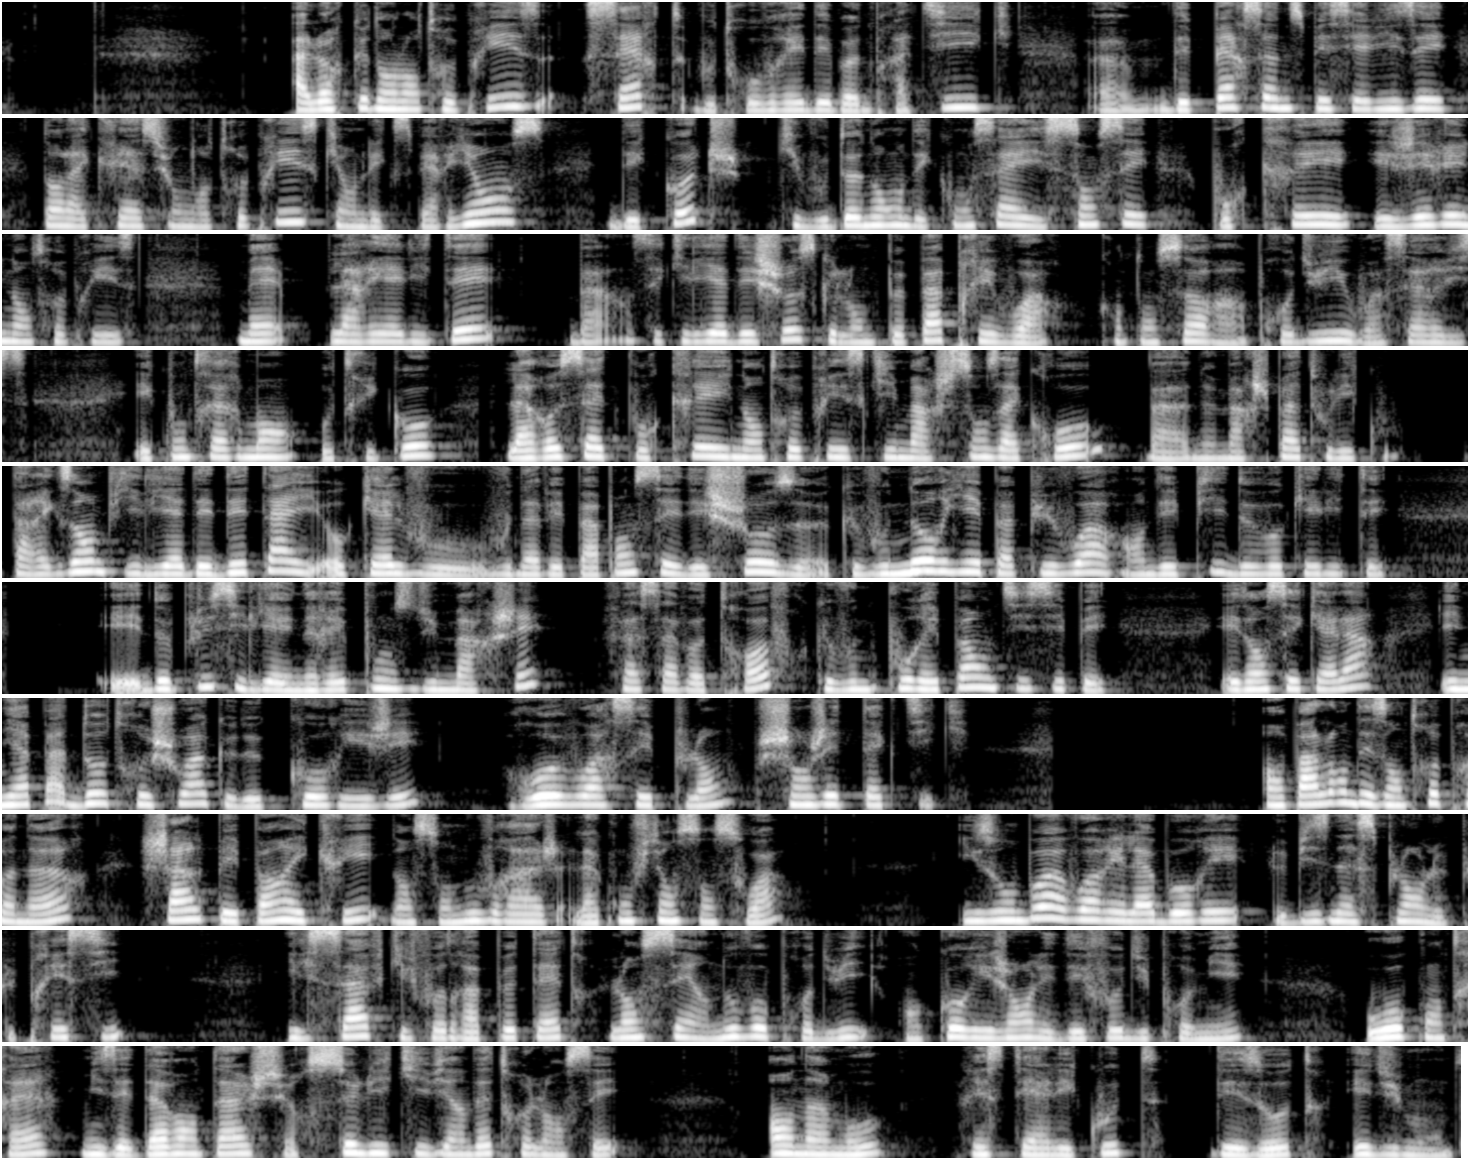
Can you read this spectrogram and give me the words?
Alors que dans l'entreprise, certes, vous trouverez des bonnes pratiques, euh, des personnes spécialisées dans la création d'entreprises qui ont de l'expérience, des coachs qui vous donneront des conseils sensés pour créer et gérer une entreprise. Mais la réalité, ben, c'est qu'il y a des choses que l'on ne peut pas prévoir quand on sort un produit ou un service. Et contrairement au tricot, la recette pour créer une entreprise qui marche sans accroc ben, ne marche pas à tous les coups. Par exemple, il y a des détails auxquels vous, vous n'avez pas pensé, des choses que vous n'auriez pas pu voir en dépit de vos qualités. Et de plus, il y a une réponse du marché face à votre offre que vous ne pourrez pas anticiper. Et dans ces cas-là, il n'y a pas d'autre choix que de corriger, revoir ses plans, changer de tactique. En parlant des entrepreneurs, Charles Pépin écrit dans son ouvrage La confiance en soi Ils ont beau avoir élaboré le business plan le plus précis, ils savent qu'il faudra peut-être lancer un nouveau produit en corrigeant les défauts du premier, ou au contraire miser davantage sur celui qui vient d'être lancé. En un mot, rester à l'écoute des autres et du monde.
